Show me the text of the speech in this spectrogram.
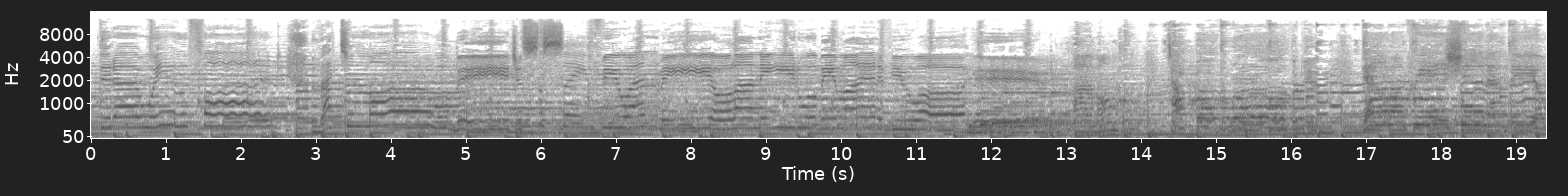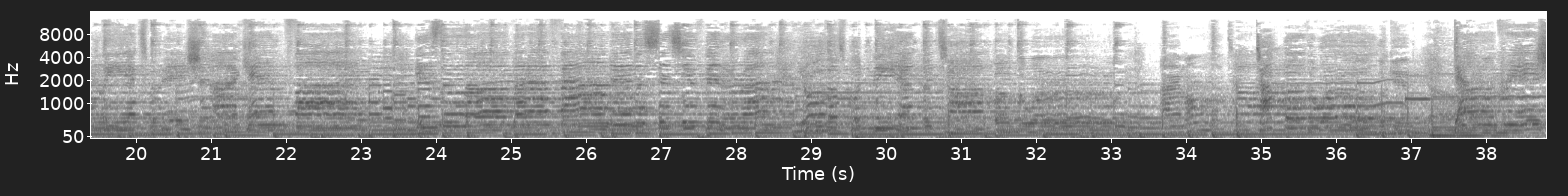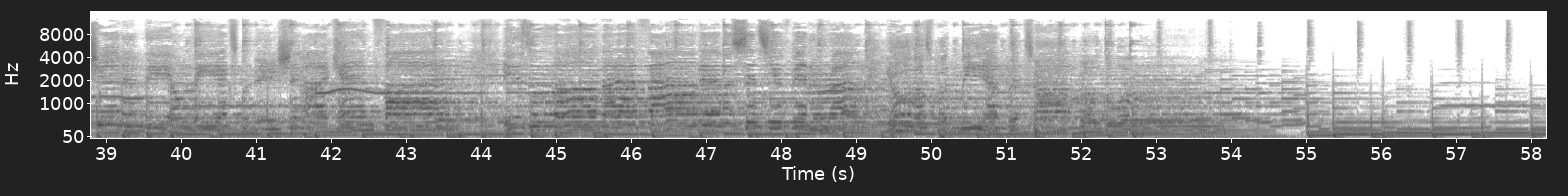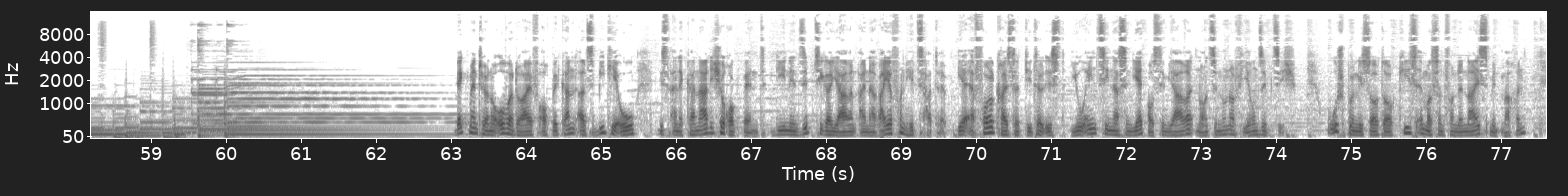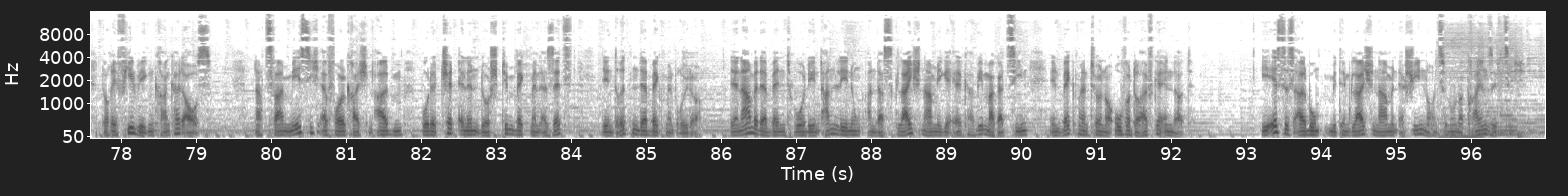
that tomorrow will be just the same for you and me. Beckman Turner Overdrive, auch bekannt als BTO, ist eine kanadische Rockband, die in den 70er Jahren eine Reihe von Hits hatte. Ihr erfolgreichster Titel ist You Ain't Seen Nothing Yet aus dem Jahre 1974. Ursprünglich sollte auch Keith Emerson von The Nice mitmachen, doch er fiel wegen Krankheit aus. Nach zwei mäßig erfolgreichen Alben wurde Chet Allen durch Tim Beckman ersetzt, den dritten der Beckman-Brüder. Der Name der Band wurde in Anlehnung an das gleichnamige LKW-Magazin in Beckman Turner Overdrive geändert. Ihr erstes Album mit dem gleichen Namen erschien 1973.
